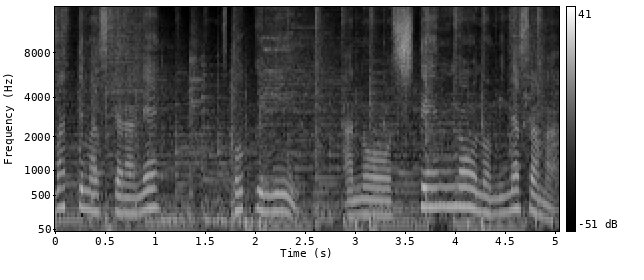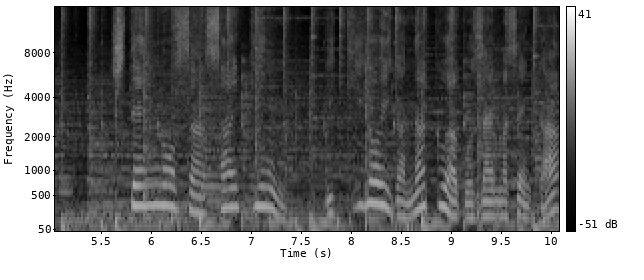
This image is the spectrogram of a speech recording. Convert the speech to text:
待ってますからね。特にあの四天王の皆様。四天王さん最近勢いがなくはございませんか？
